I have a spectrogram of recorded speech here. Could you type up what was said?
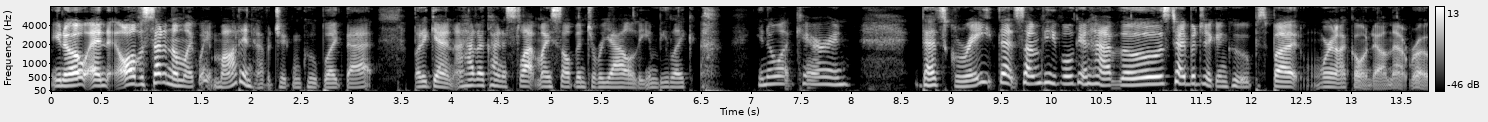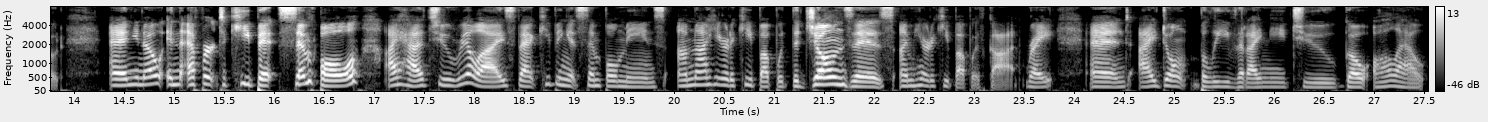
you know, and all of a sudden I'm like, wait, Ma didn't have a chicken coop like that. But again, I had to kind of slap myself into reality and be like, you know what, Karen? That's great that some people can have those type of chicken coops, but we're not going down that road. And, you know, in the effort to keep it simple, I had to realize that keeping it simple means I'm not here to keep up with the Joneses. I'm here to keep up with God, right? And I don't believe that I need to go all out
